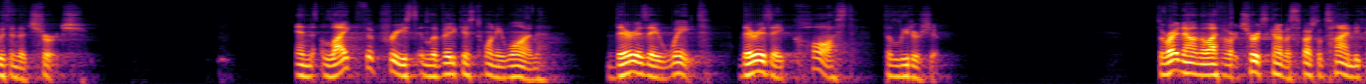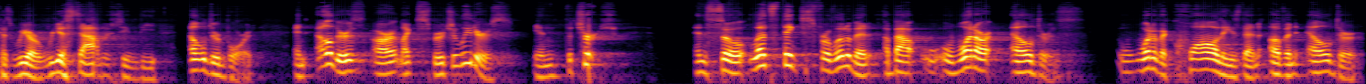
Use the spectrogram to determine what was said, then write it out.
within the church. And like the priest in Leviticus 21, there is a weight, there is a cost to leadership. So, right now in the life of our church, it's kind of a special time because we are reestablishing the elder board. And elders are like spiritual leaders in the church. And so, let's think just for a little bit about what are elders? What are the qualities then of an elder?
